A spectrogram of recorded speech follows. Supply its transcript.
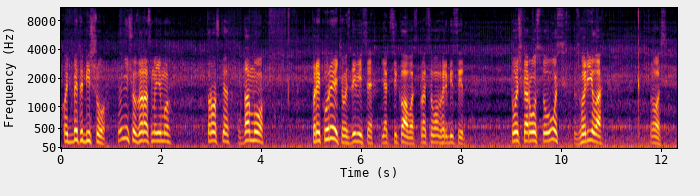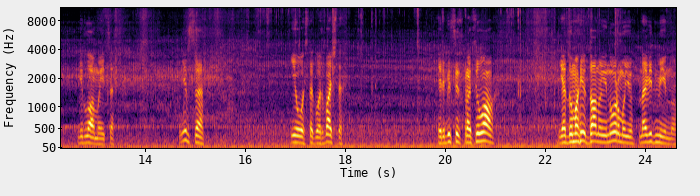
хоч би тобі що. Ну нічого, зараз ми йому трошки дамо прикурити. Ось дивіться, як цікаво спрацював гербіцид. Точка росту ось, згоріла. Ось, відламується. І все. І ось також, бачите. Гербіцид спрацював. Я думаю, даною нормою на відмінно.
